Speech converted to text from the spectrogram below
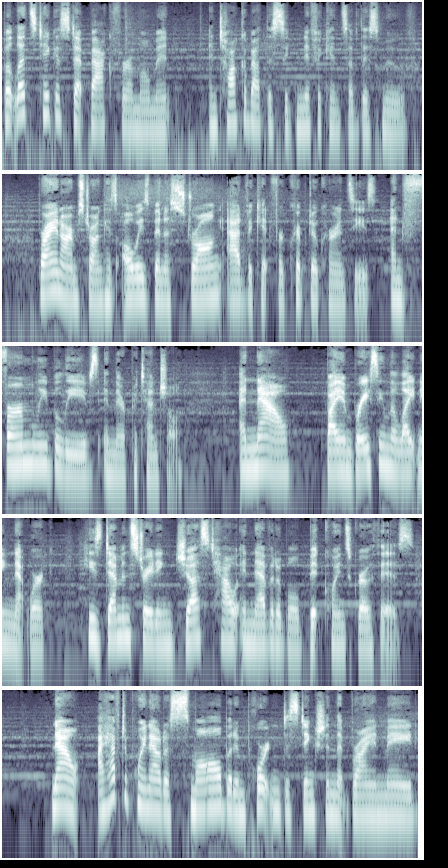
But let's take a step back for a moment and talk about the significance of this move. Brian Armstrong has always been a strong advocate for cryptocurrencies and firmly believes in their potential. And now, by embracing the Lightning Network, he's demonstrating just how inevitable Bitcoin's growth is. Now, I have to point out a small but important distinction that Brian made.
